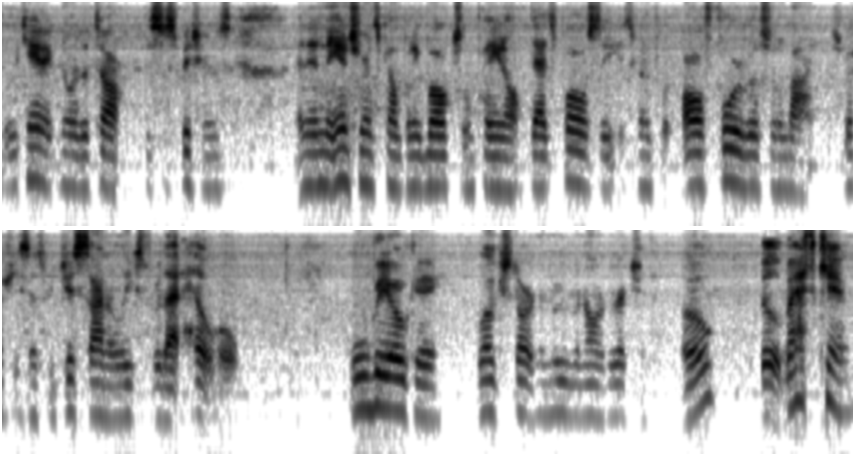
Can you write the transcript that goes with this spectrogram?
but we can't ignore the talk, the suspicions, and then the insurance company balks on paying off Dad's policy. It's going to put all four of us on a bind, especially since we just signed a lease for that hellhole. We'll be okay. Luck's starting to move in our direction. Oh? Asked him.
